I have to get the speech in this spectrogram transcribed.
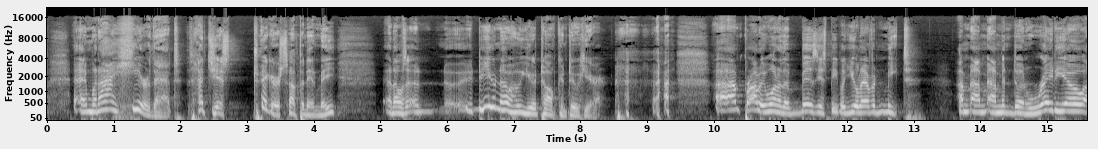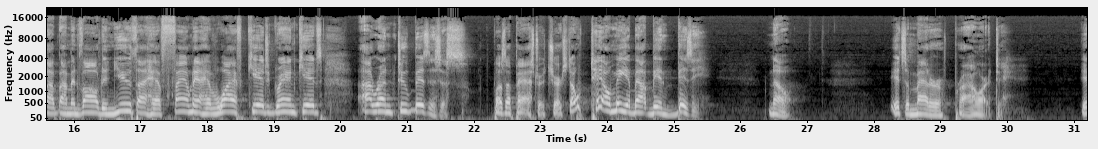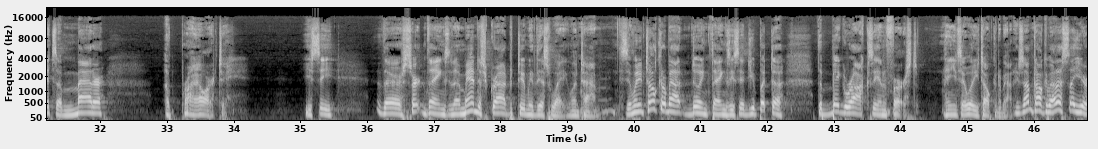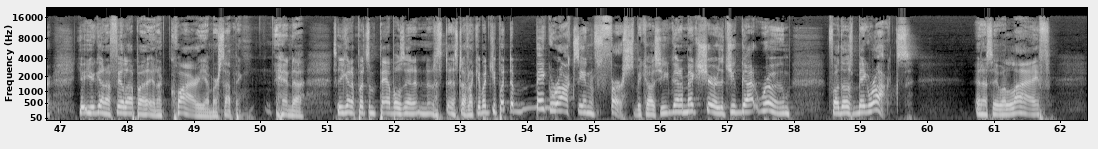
And when I hear that, that just triggers something in me. And I was, uh, do you know who you're talking to here? I'm probably one of the busiest people you'll ever meet. I'm, I'm, I'm doing radio. I'm involved in youth. I have family. I have wife, kids, grandkids. I run two businesses. Plus, I pastor a church. Don't tell me about being busy. No. It's a matter of priority. It's a matter of priority. You see, there are certain things, and a man described it to me this way one time. He said, when you're talking about doing things, he said, you put the, the big rocks in first. And you say, what are you talking about? He said, I'm talking about, let's say you're, you're going to fill up a, an aquarium or something and uh, so you're going to put some pebbles in it and stuff like that. But you put the big rocks in first because you've got to make sure that you've got room for those big rocks. And I say, well, life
